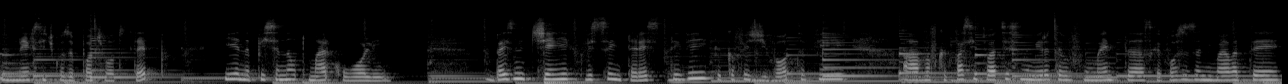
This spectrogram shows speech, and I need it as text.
Не всичко започва от теб и е написана от Марко Лолин. Без значение какви са интересите ви, какъв е живота ви, а, в каква ситуация се намирате в момента, с какво се занимавате,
